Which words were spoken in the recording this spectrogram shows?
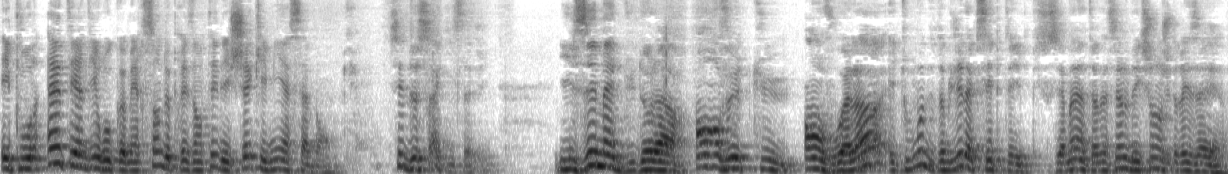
et pour interdire aux commerçants de présenter des chèques émis à sa banque. C'est de ça qu'il s'agit. Ils émettent du dollar en veux-tu, en voilà, et tout le monde est obligé d'accepter, puisque c'est la monnaie internationale d'échange et de réserve.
